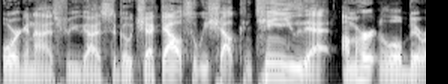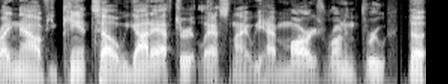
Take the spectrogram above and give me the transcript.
organized for you guys to go check out. So we shall continue that. I'm hurting a little bit right now. If you can't tell, we got after it last night. We had Margs running through the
